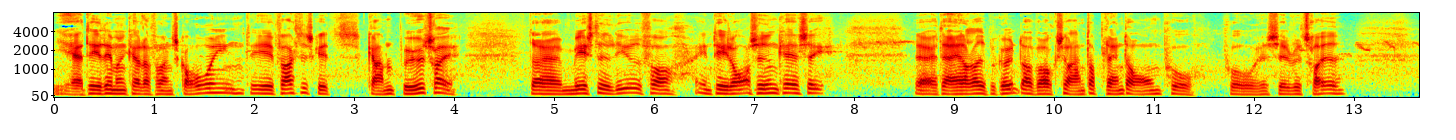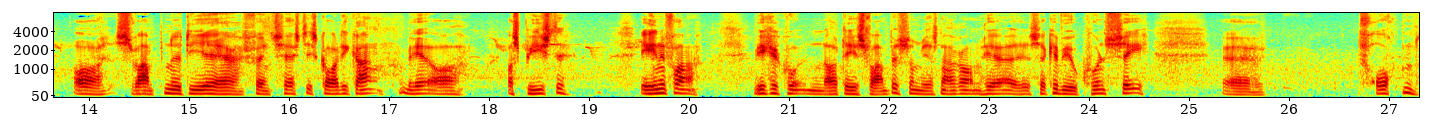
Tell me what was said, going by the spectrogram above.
Ja, det er det, man kalder for en skovruin. Det er faktisk et gammelt bøgetræ, der mistede livet for en del år siden, kan jeg se. Ja, der er allerede begyndt at vokse andre planter ovenpå på øh, selve træet. Og svampene, de er fantastisk godt i gang med at, at spise det indefra. Vi kan kun, når det er svampe, som jeg snakker om her, øh, så kan vi jo kun se øh, frugten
